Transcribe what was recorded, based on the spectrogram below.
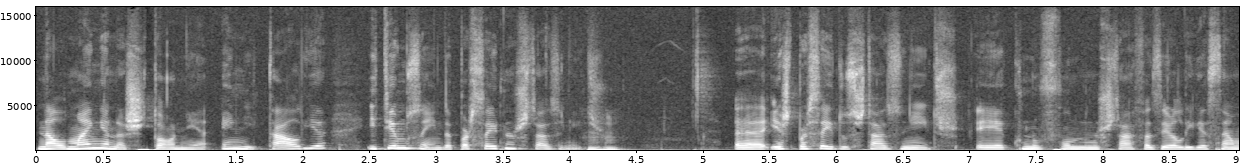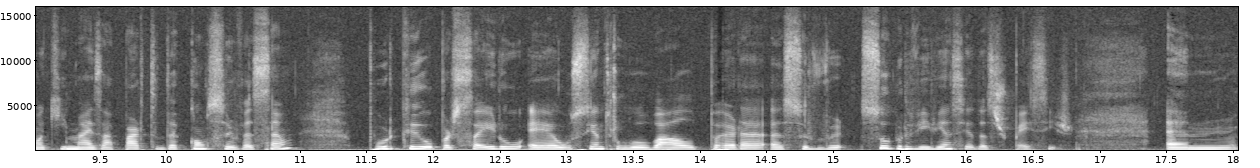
na Alemanha, na Estónia, em Itália e temos ainda parceiro nos Estados Unidos. Uhum. Uh, este parceiro dos Estados Unidos é que, no fundo, nos está a fazer a ligação aqui mais à parte da conservação, porque o parceiro é o Centro Global para a Sobrevivência das Espécies. Um,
